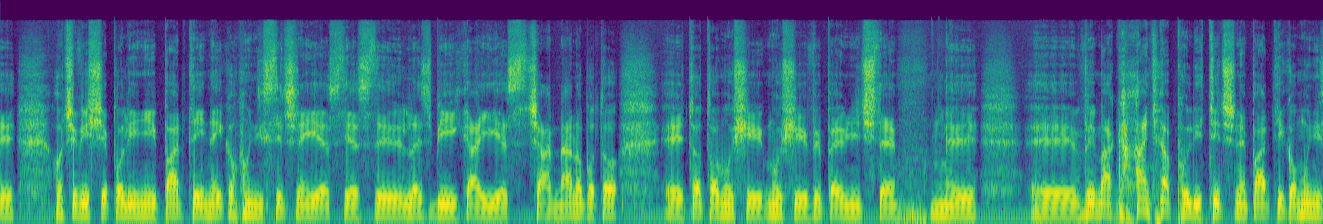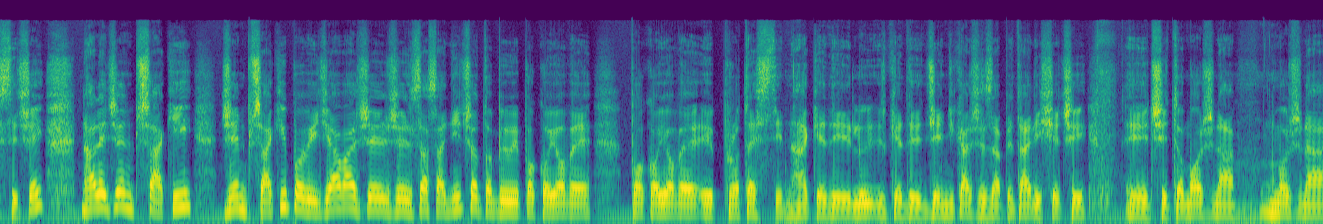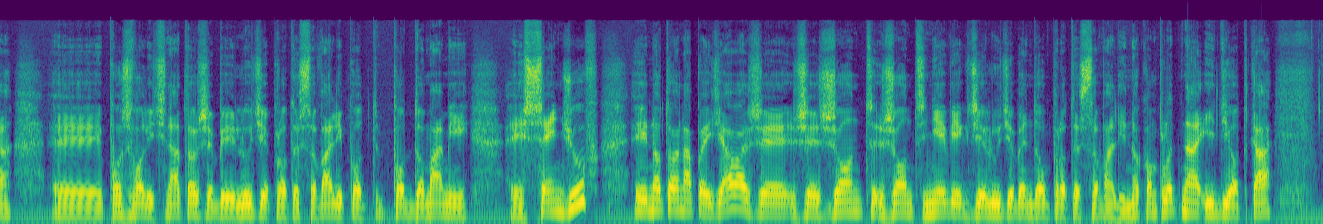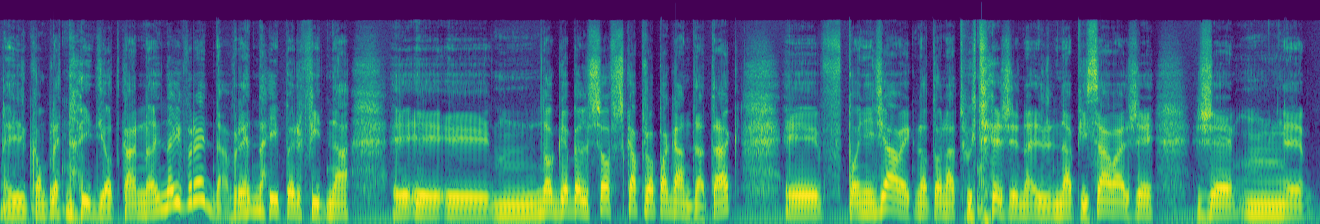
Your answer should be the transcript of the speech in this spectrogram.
oczywiście po linii partyjnej, komunistycznej jest, jest lesbijka i jest czarna, no bo to, to, to musi, musi wypełnić te wymagania polityczne partii komunistycznej. No ale Jen Psaki, Jen Psaki powiedziała, że, że zasadniczo zasadniczo to były pokojowe, pokojowe y, protesty. No, a kiedy, kiedy dziennikarze zapytali się, czy, y, czy to można, można e, pozwolić na to, żeby ludzie protestowali pod, pod domami sędziów, no to ona powiedziała, że, że rząd, rząd nie wie, gdzie ludzie będą protestowali. No kompletna idiotka, kompletna idiotka, no, no i wredna, wredna i perfidna, no gebelsowska propaganda, tak? w poniedziałek, no to na Twitterze napisała, że, że mm, Y,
